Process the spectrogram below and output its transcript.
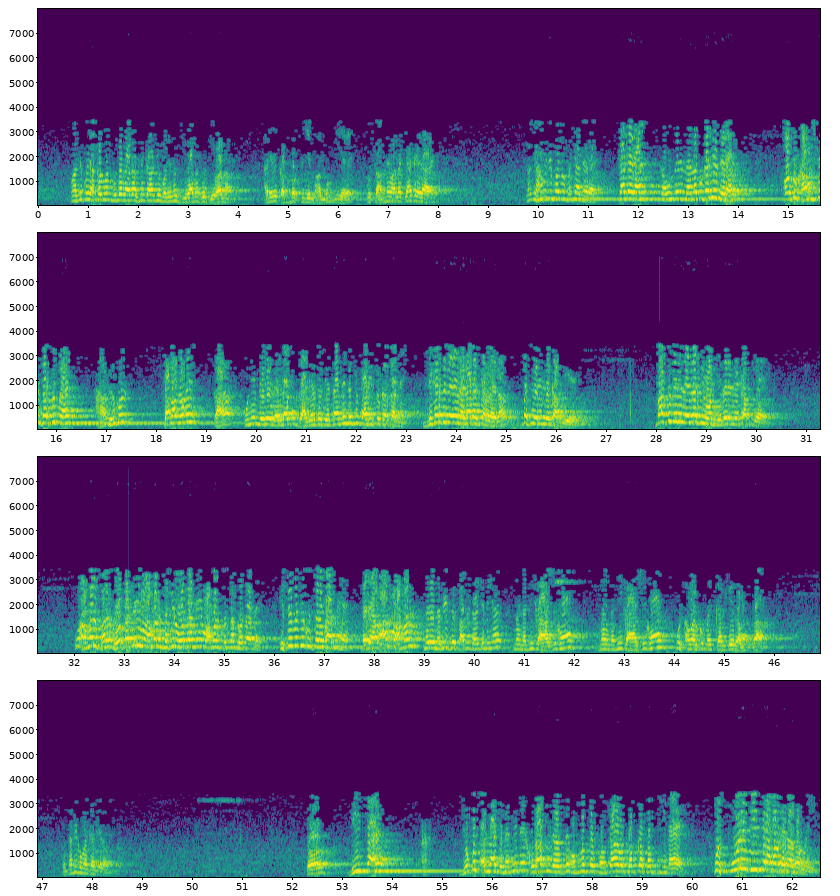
وہاں سے کوئی عقل مند گزر رہا تھا، اس نے کہا کہ مجنو دیوانہ سے دیوانہ۔ ارے کب وقت یہ معلوم بھی ہے، وہ سامنے والا کیا کہہ رہا ہے؟ کہ ہاں مجھے معلوم ہے، کیا کہہ رہا ہے؟ کیا کہہ رہا ہے؟ کہ وہ میرے لیلا کو گالیاں دے رہا ہے۔ اور تو خاموش کے ساتھ سن رہا ہے۔ ہاں بالکل۔ کیا بات ہو گئی؟ کہا، انہیں میرے لیلا کو گالیاں تو دیتا نہیں میں تو تعریف تو کرتا نہیں۔ ذکر تو میرے لیلا کا کر رہے نا، بس میرے لیے کافی ہے۔ بات تو میرے لیلا کی ہو رہی ہے، میرے لیے کافی ہے۔ وہ عمل فرق ہوتا نہیں، وہ عمل نکل ہوتا نہیں، وہ عمل سنت ہوتا نہیں۔ اس میں مجھے کچھ سروکار نہیں ہے۔ میرے حال وہ عمل میرے نبی سے ثابت ہے کہ نہیں ہے۔ میں نبی کا عاشق ہوں، میں نبی کا عاشق ہوں، اس عمل کو میں کر کے رہوں گا۔ اس نبی کو میں کر کے رہوں گا۔ تو دین کیا ہے؟ جو کچھ اللہ کے نبی نے خدا کی طرف سے امت تک پہنچا ہے وہ سب کا سب دین ہے۔ اس پورے دین پر عمل کرنا ضروری ہے۔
